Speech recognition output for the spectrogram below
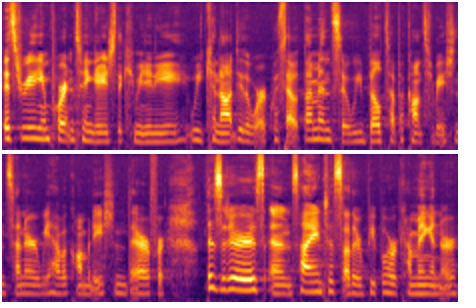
it's really important to engage the community. We cannot do the work without them, and so we built up a conservation center. We have accommodation there for visitors and scientists, other people who are coming and are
